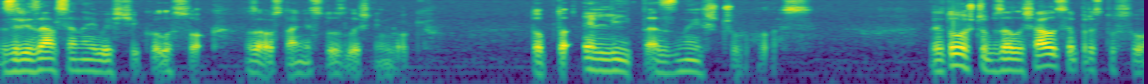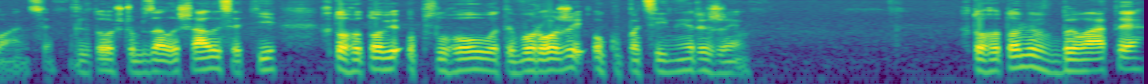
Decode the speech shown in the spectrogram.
зрізався найвищий колосок за останні сто з лишнім років. Тобто еліта знищувалась. Для того, щоб залишалися пристосуванці, для того, щоб залишалися ті, хто готові обслуговувати ворожий окупаційний режим, хто готові вбивати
